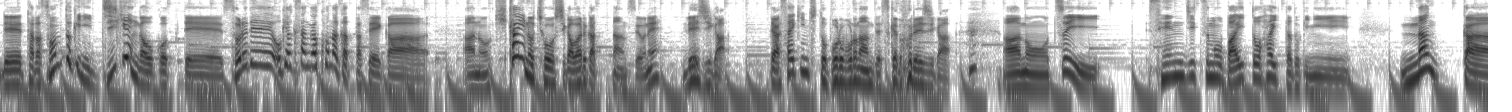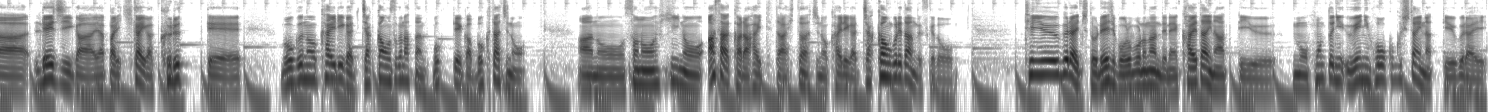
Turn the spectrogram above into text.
でただその時に事件が起こってそれでお客さんが来なかったせいかあの機械の調子が悪かったんですよね。レジが。では最近ちょっとボロボロなんですけど レジが。あのつい先日もバイト入った時になんかレジがやっぱり機械が狂って僕の帰りが若干遅くなったんです。僕っていうか僕たちのあのその日の朝から入ってた人たちの帰りが若干遅れたんですけどっていうぐらいちょっとレジボロボロなんでね変えたいなっていうもう本当に上に報告したいなっていうぐらい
